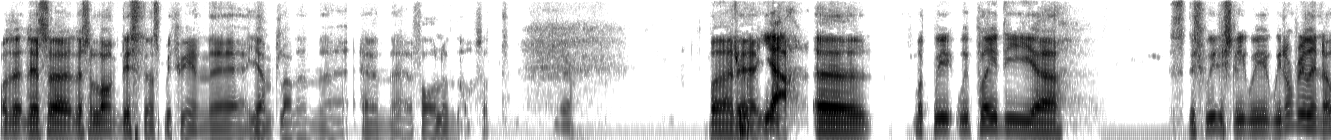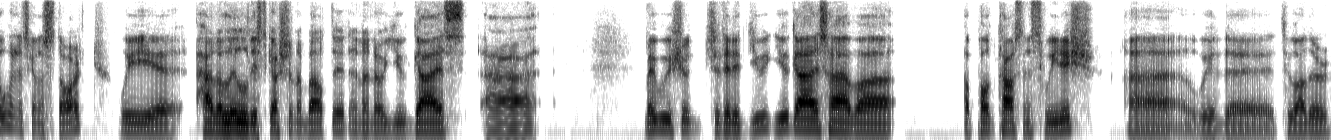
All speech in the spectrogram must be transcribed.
Well, there's a there's a long distance between uh, Jämtland and uh, and uh, Falun, though. So yeah. But sure. uh, yeah, uh, but we we play the uh, the Swedish league. We we don't really know when it's going to start. We uh, had a little discussion about it, and I know you guys. Uh, maybe we should say that you you guys have a a podcast in Swedish uh, with uh, two other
